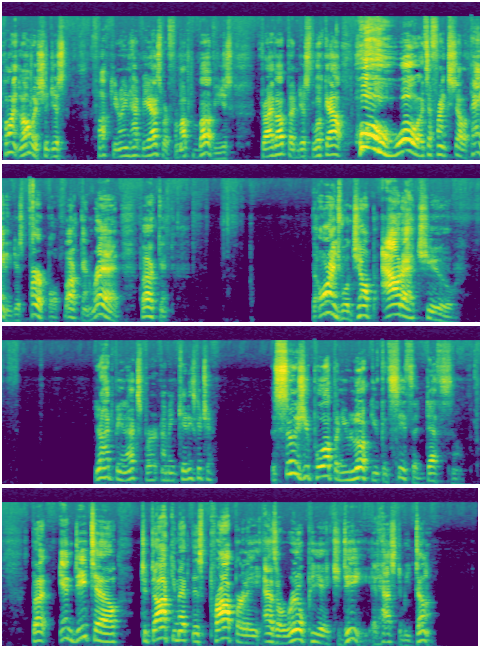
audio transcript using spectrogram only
Point Loma should just, fuck, you don't even have to be asked for from up above. You just drive up and just look out. Whoa, whoa, it's a Frank Stella painting. Just purple, fucking red, fucking. The orange will jump out at you. You don't have to be an expert. I mean, kiddies get you. As soon as you pull up and you look, you can see it's a death zone. But in detail, to document this properly as a real PhD, it has to be done.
